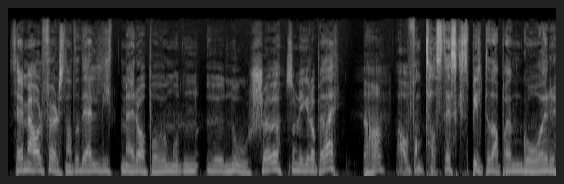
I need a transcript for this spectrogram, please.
Selv om jeg har følelsen at det er litt mer oppover mot Nordsjø som ligger oppi der. jaha. Ja, fantastisk. Spilte da på en gård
